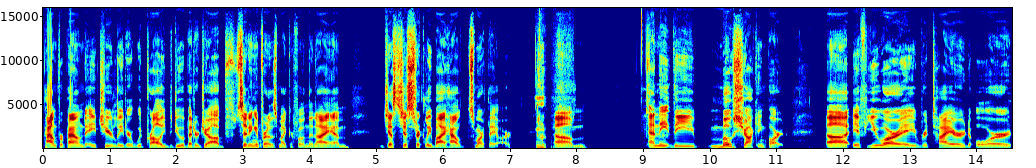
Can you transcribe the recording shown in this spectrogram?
pound for pound, a cheerleader would probably do a better job sitting in front of this microphone than I am, just just strictly by how smart they are. Um, and the the most shocking part, uh, if you are a retired or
